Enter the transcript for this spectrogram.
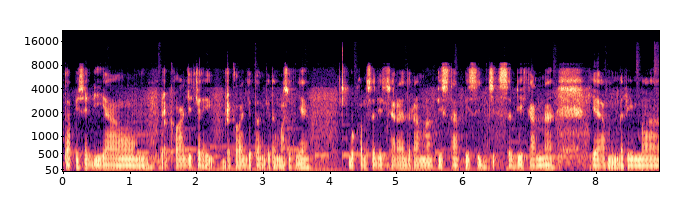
tapi sedih yang berkelanjutan berkelanjutan gitu maksudnya bukan sedih secara dramatis tapi sedih karena ya menerima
